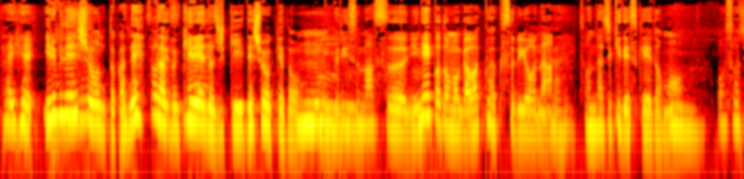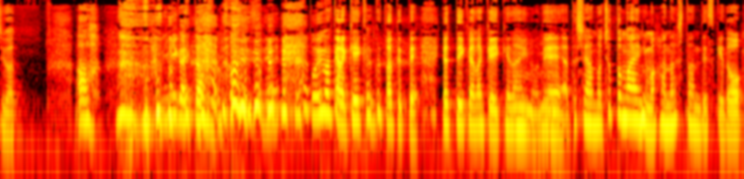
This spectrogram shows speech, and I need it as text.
大変。イルミネーションとかね、ね多分綺麗な時期でしょうけど。うん、クリスマスにね、子供がワクワクするような、はいそんな時期ですけれども、大掃除はあ、耳が痛い。ね、もう今から計画立ててやっていかなきゃいけないので、私あの、ちょっと前にも話したんですけど、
